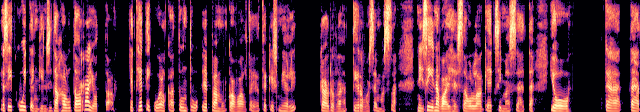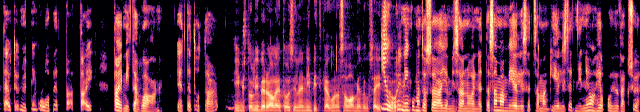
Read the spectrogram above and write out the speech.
Ja sitten kuitenkin sitä halutaan rajoittaa. Et heti kun alkaa tuntua epämukavalta ja tekisi mieli käydä vähän tirvasemassa, niin siinä vaiheessa ollaan keksimässä, että joo, tämä täytyy nyt niinku lopettaa tai, tai mitä vaan. Että tota, Ihmiset on liberaaleja toisilleen niin pitkään, kun on samaa mieltä kuin se itse Juuri olet. niin kuin mä tuossa aiemmin sanoin, että samanmieliset, samankieliset, niin ne on helppo hyväksyä,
